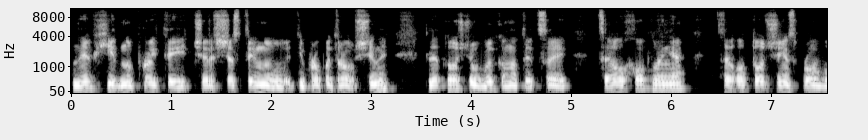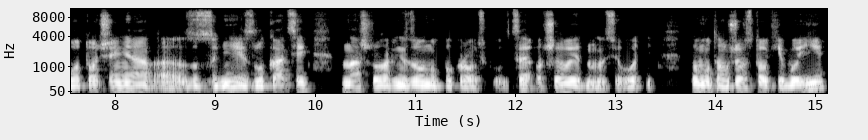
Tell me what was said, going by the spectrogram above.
необхідно пройти через частину Дніпропетровщини для того, щоб виконати це, це охоплення, це оточення, спробу оточення е, з однієї з локацій нашого гарнізону Покровську. Це очевидно на сьогодні. Тому там жорстокі бої,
